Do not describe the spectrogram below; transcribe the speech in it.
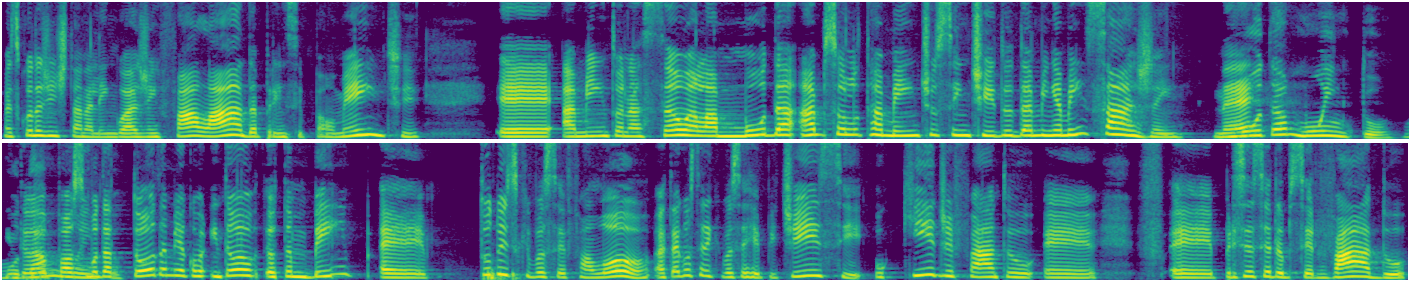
mas quando a gente está na linguagem falada, principalmente, é, a minha entonação ela muda absolutamente o sentido da minha mensagem, né? Muda muito. Muda então eu posso muito. mudar toda a minha. Então eu, eu também é, tudo isso que você falou, até gostaria que você repetisse o que de fato é, é, precisa ser observado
